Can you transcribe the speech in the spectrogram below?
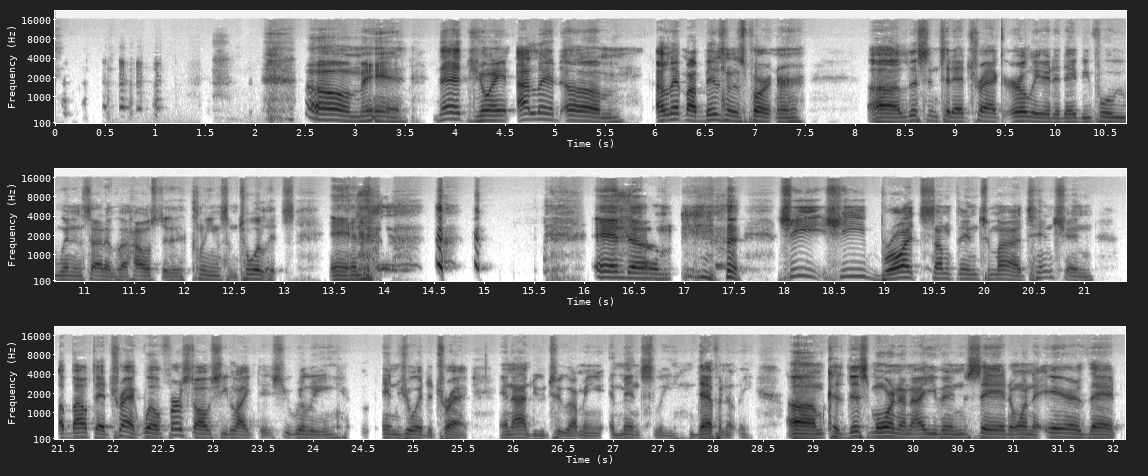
oh man, that joint. I let um I let my business partner uh listen to that track earlier today before we went inside of a house to clean some toilets and and um she she brought something to my attention about that track. Well, first off, she liked it. She really enjoyed the track, and I do too. I mean, immensely, definitely. Um, because this morning I even said on the air that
